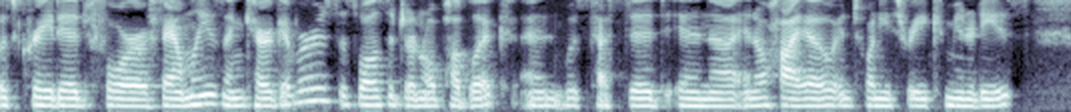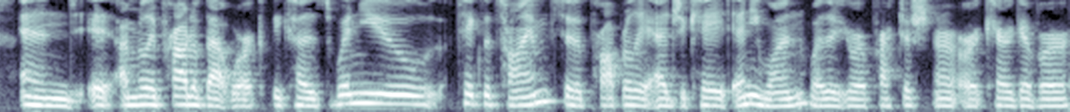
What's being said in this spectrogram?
was created for families and caregivers, as well as the general public, and was tested in, uh, in Ohio in 23 communities. And it, I'm really proud of that work because when you take the time to properly educate anyone, whether you're a practitioner or a caregiver,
